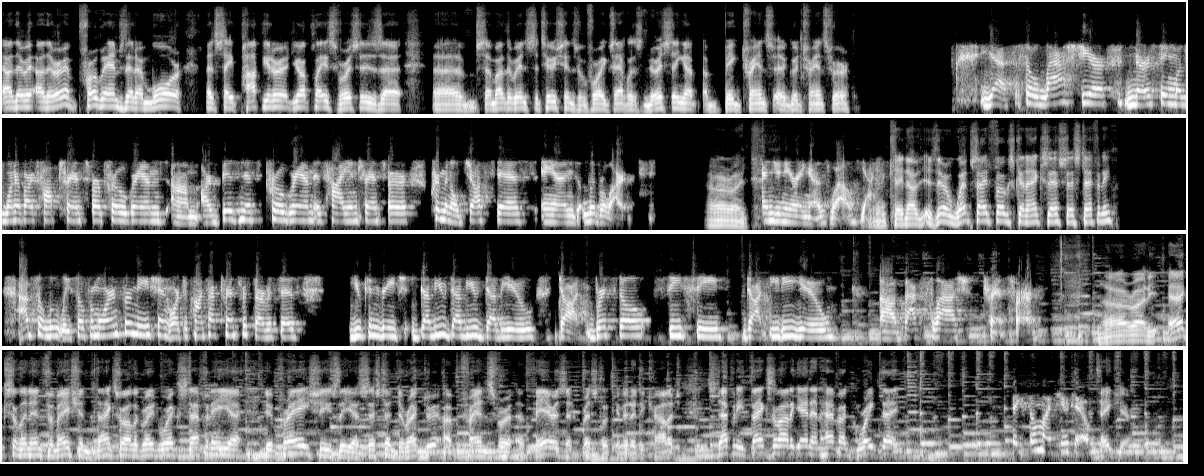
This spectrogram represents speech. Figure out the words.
are there are there programs that are more, let's say, popular at your place versus uh, some other institutions. For example, is nursing a, a big trans, a good transfer? Yes. So last year, nursing was one of our top transfer programs. Um, our business program is high in transfer, criminal justice, and liberal arts. All right. Engineering as well. Yeah. Okay. Now, is there a website folks can access, uh, Stephanie? Absolutely. So for more information or to contact transfer services, you can reach www.bristolcc.edu uh, backslash transfer. All righty. Excellent information. Thanks for all the great work, Stephanie uh, Dupre. She's the Assistant Director of Transfer Affairs at Bristol Community College. Stephanie, thanks a lot again and have a great day. Thanks so much. You too. Take care.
